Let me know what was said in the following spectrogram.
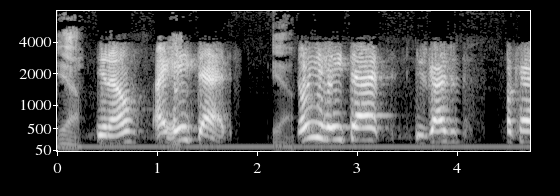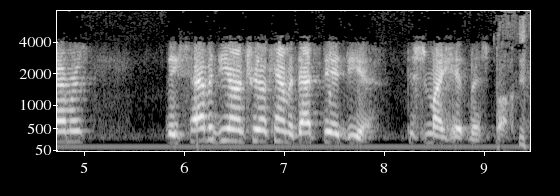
Yeah. You know, I hate that. Yeah. Don't you hate that? These guys with trail cameras, they have a deer on trail camera. That's their deer. This is my hit list buck.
